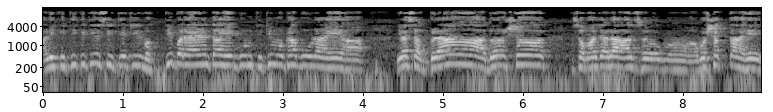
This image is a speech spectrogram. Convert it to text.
आणि किती किती सीतेची भक्तीपरायणता हे गुण किती मोठा गुण आहे हा? या सगळ्या आदर्श समाजाला आज आवश्यकता आहे.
